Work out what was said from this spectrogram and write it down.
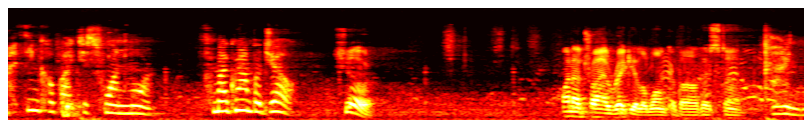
I think I'll buy just one more. For my Grandpa Joe. Sure. Why not try a regular Wonka bar this time? Fine.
